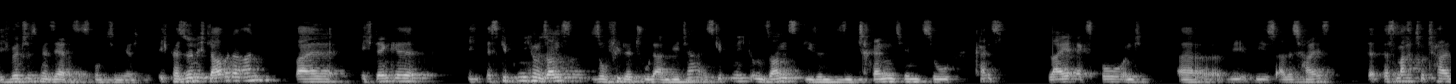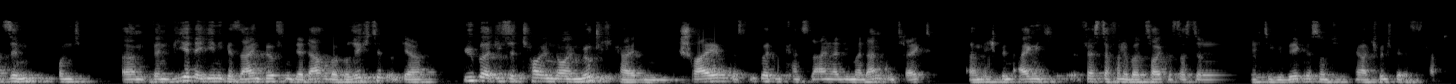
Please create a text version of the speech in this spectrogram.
Ich wünsche es mir sehr, dass es funktioniert. Ich persönlich glaube daran, weil ich denke, ich, es gibt nicht umsonst so viele Toolanbieter. Es gibt nicht umsonst diesen, diesen Trend hin zu Kanzlei-Expo und äh, wie, wie es alles heißt. Das, das macht total Sinn. Und ähm, wenn wir derjenige sein dürfen, der darüber berichtet und der über diese tollen neuen Möglichkeiten schreibt, das über die Kanzleien an die Mandanten trägt, ähm, ich bin eigentlich fest davon überzeugt, dass das der richtige Weg ist und ja, ich wünsche mir, dass es klappt.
